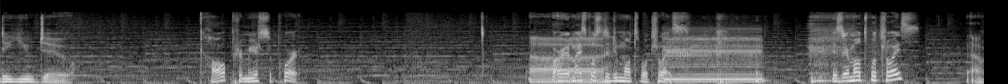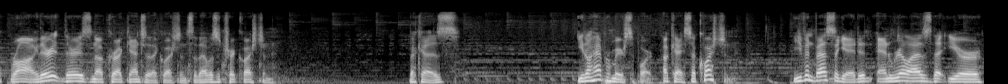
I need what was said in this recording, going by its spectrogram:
do you do? Call Premier Support. or am I supposed to do multiple choice? Uh, is there multiple choice? No, wrong. There, there is no correct answer to that question. So that was a trick question. Because you don't have Premier support. Okay, so question. You've investigated and realized that your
